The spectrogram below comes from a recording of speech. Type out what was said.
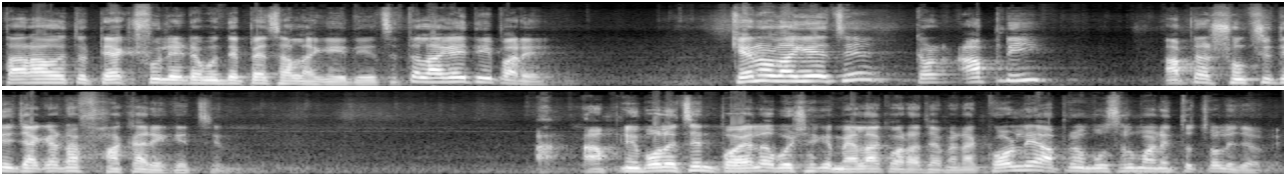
তারা হয়তো ট্যাক্সফুল এটার মধ্যে পেঁচা লাগিয়ে দিয়েছে। তো লাগাইতেই পারে। কেন লাগিয়েছে? কারণ আপনি আপনার সংস্কৃতির জায়গাটা ফাঁকা রেখেছেন। আপনি বলেছেন পয়লা বৈশাখে মেলা করা যাবে না। করলে আপনার মুসলমানের তো চলে যাবে।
